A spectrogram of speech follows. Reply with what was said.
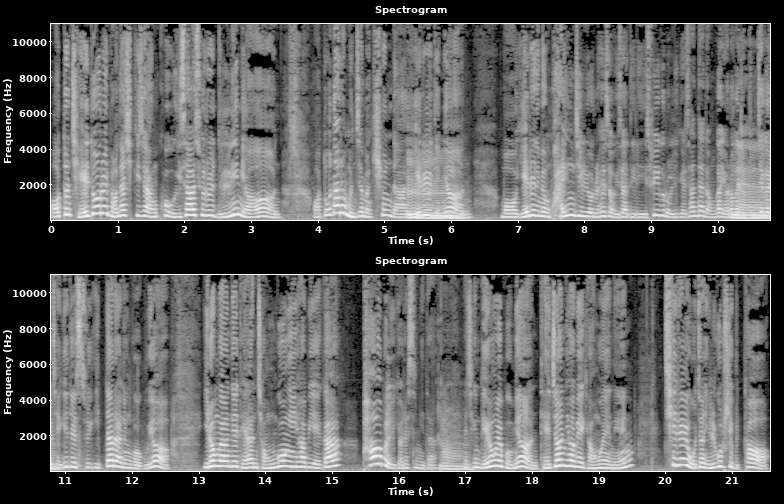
어떤 제도를 변화시키지 않고 의사 수를 늘리면 어, 또 다른 문제만 키운다. 음. 예를 들면 뭐 예를 들면 과잉 진료를 해서 의사들이 수익을 올리기 위해서 한다던가 여러 가지 네. 문제가 제기될 수 있다라는 거고요. 이런 가운데 대한 전공의 협의회가 파업을 의결했습니다. 음. 지금 내용을 보면 대전협의 경우에는 7일 오전 7시부터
